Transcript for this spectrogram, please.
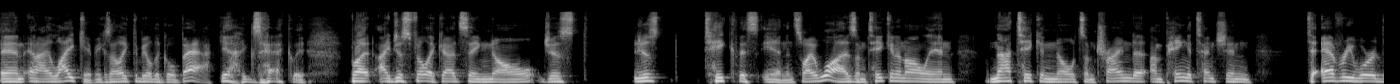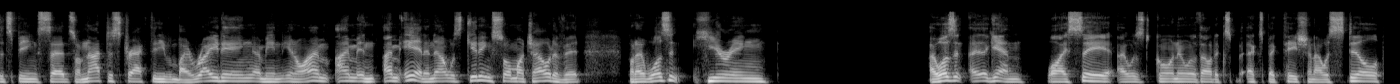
and and I like it because I like to be able to go back. Yeah, exactly. But I just felt like God saying no, just just take this in. And so I was, I'm taking it all in. I'm not taking notes. I'm trying to, I'm paying attention to every word that's being said. So I'm not distracted even by writing. I mean, you know, I'm, I'm in, I'm in, and I was getting so much out of it, but I wasn't hearing, I wasn't, again, while I say I was going in without ex- expectation, I was still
